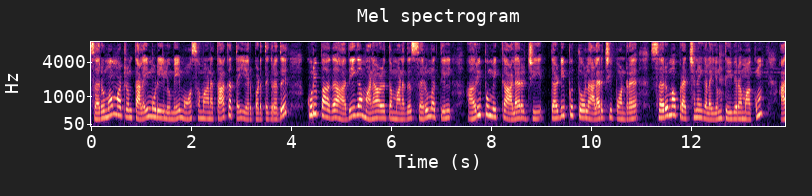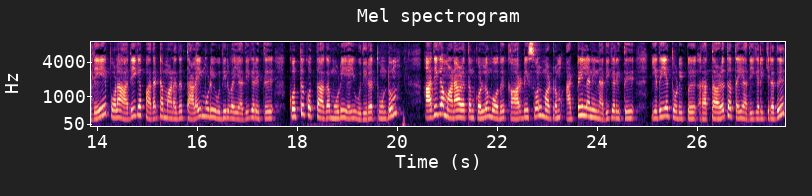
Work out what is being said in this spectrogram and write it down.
சருமம் மற்றும் தலைமுடியிலுமே மோசமான தாக்கத்தை ஏற்படுத்துகிறது. குறிப்பாக அதிக மன அழுத்தமானது சருமத்தில் அரிப்புமிக்க அலர்ஜி தடிப்பு தோல் அலர்ஜி போன்ற சரும பிரச்சனைகளையும் தீவிரமாக்கும். அதே போல அதிக பதட்டமானது தலைமுடி உதிர்வை அதிகரித்து கொத்து கொத்தாக முடியை உதிர தூண்டும். அதிக மன அழுத்தம் கொள்ளும்போது கார்டிசோல் மற்றும் அட்ரிலனின் அதிகரித்து இதய துடிப்பு இரத்த அழுத்தத்தை அதிகரிக்கிறது.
